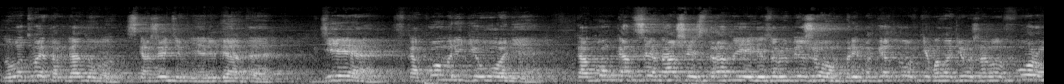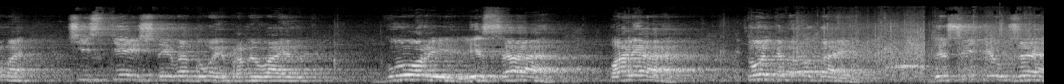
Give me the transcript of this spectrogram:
Ну вот в этом году, скажите мне, ребята, где, в каком регионе, в каком конце нашей страны или за рубежом при подготовке молодежного форума чистейшей водой промывают горы, леса, поля, только на Алтае. Дышите уже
